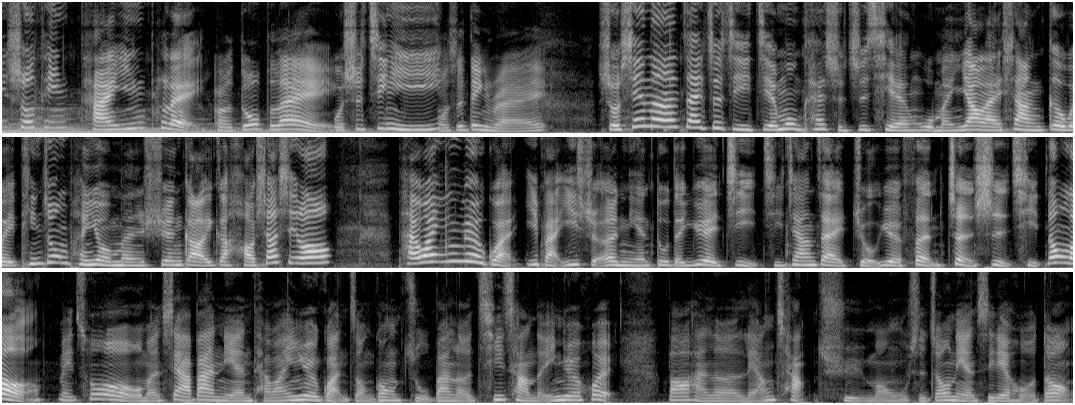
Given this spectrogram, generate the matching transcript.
迎收听台音 Play，耳朵 play，我是静怡，我是定蕊。首先呢，在这集节目开始之前，我们要来向各位听众朋友们宣告一个好消息喽！台湾音乐馆一百一十二年度的乐季即将在九月份正式启动喽。没错，我们下半年台湾音乐馆总共主办了七场的音乐会，包含了两场曲盟五十周年系列活动，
